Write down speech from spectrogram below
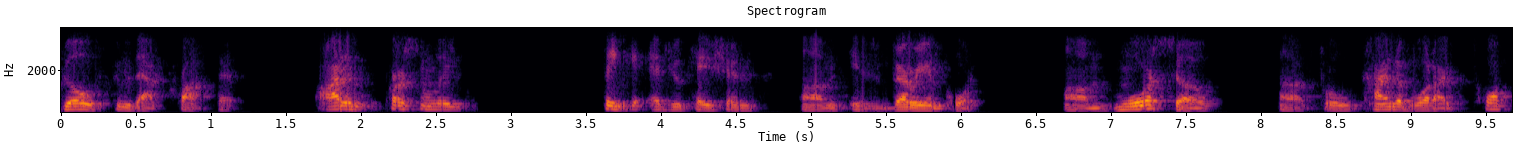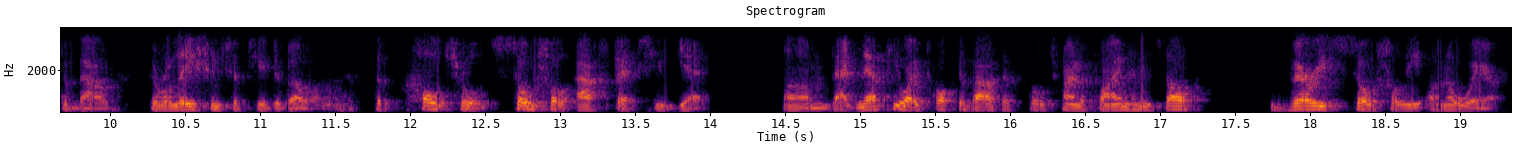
go through that process. I personally think education um, is very important. Um, more so uh, for kind of what I talked about, the relationships you develop, the cultural, social aspects you get. Um, that nephew I talked about that's still trying to find himself, very socially unaware.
